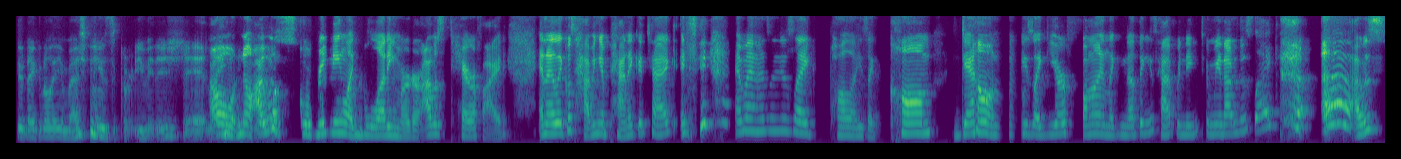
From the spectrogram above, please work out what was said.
Dude, I can only imagine you screaming and shit. Like, Oh no, I was screaming like bloody murder. I was terrified. And I like was having a panic attack. And, and my husband just like, Paola, he's like, calm down. He's like, You're fine. Like nothing is happening to me. And I'm just like, ah. I was,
